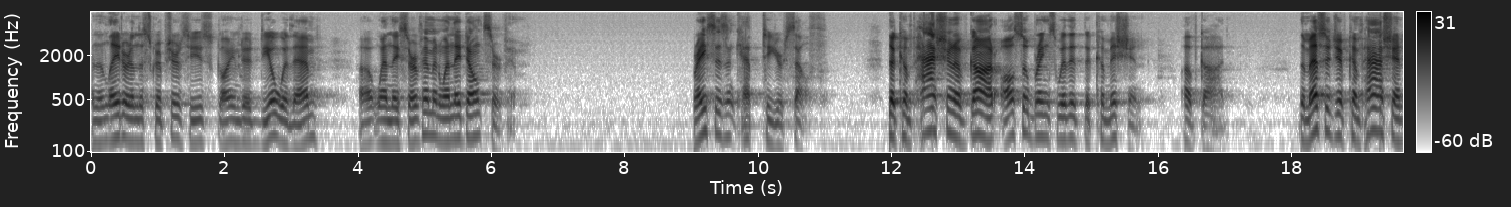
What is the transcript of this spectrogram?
And then later in the scriptures, he's going to deal with them uh, when they serve him and when they don't serve him. Grace isn't kept to yourself. The compassion of God also brings with it the commission of God. The message of compassion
